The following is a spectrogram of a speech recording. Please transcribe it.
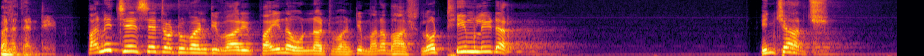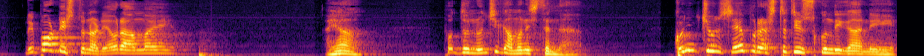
వెళ్ళదండి. పని చేసేటటువంటి వారి పైన ఉన్నటువంటి మన భాషలో టీమ్ లీడర్. ఇన్ఛార్జ్. రిపోర్ట్ ఇస్తున్నాడు. ఎవరు అమ్మాయి? అయ్యా! పొద్దున్నుంచి గమనిస్తున్నా. కొంచెం సేపు రెస్ట్ తీసుకుంది కానీ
